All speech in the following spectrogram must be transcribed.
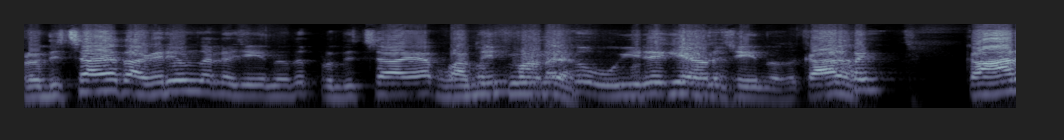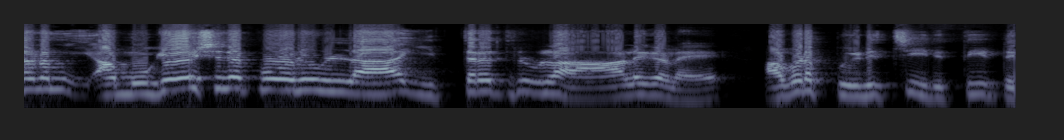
പ്രതിച്ഛായ തകരുമെന്നല്ല ചെയ്യുന്നത്. പ്രതിച്ഛായ പതിൻ മടങ്ങ് ഉയരുകയാണ് ചെയ്യുന്നത്. കാരണം കാരണം മുകേഷിനെ പോലുള്ള ഇത്തരത്തിലുള്ള ആളുകളെ അവിടെ പിടിച്ചിരുത്തിയിട്ട്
